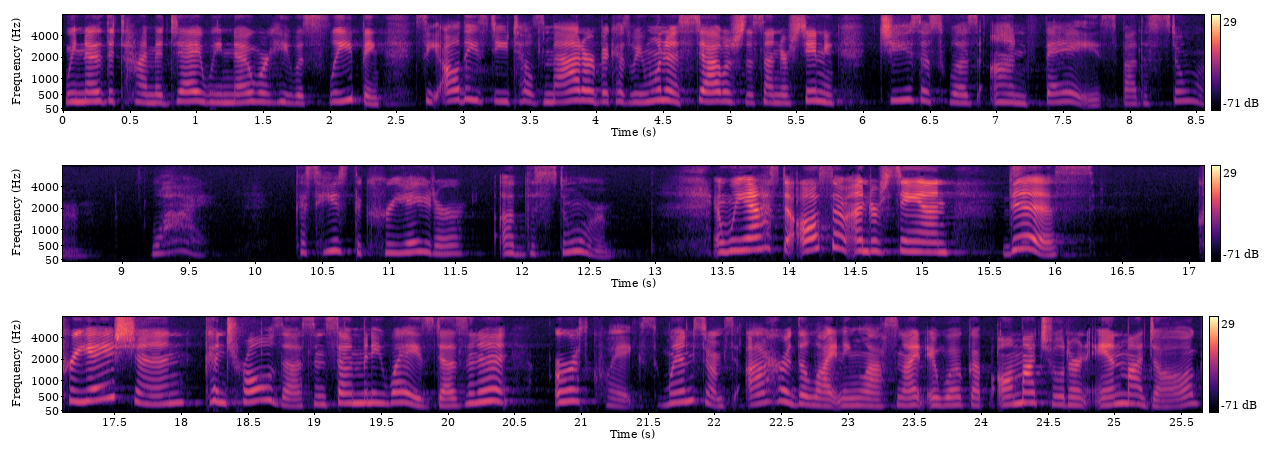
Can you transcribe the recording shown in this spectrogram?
We know the time of day. We know where he was sleeping. See, all these details matter because we want to establish this understanding. Jesus was unfazed by the storm. Why? Because He's the creator of the storm. And we have to also understand this creation controls us in so many ways, doesn't it? Earthquakes, windstorms. I heard the lightning last night. It woke up all my children and my dog.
